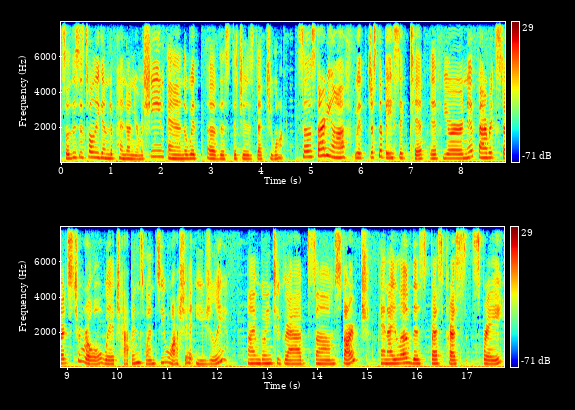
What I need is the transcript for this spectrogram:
So this is totally going to depend on your machine and the width of the stitches that you want. So starting off with just a basic tip, if your knit fabric starts to roll, which happens once you wash it usually, I'm going to grab some starch and I love this Best Press spray.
